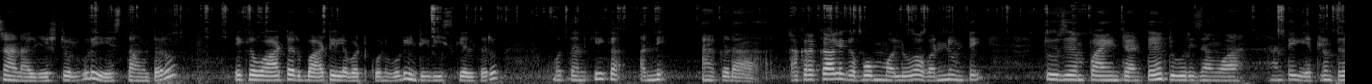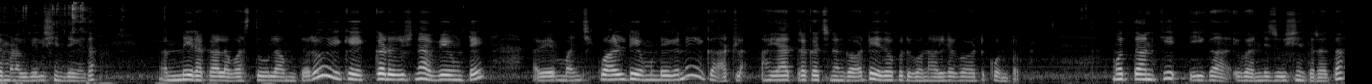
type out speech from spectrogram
స్నానాలు చేసేటోళ్ళు కూడా చేస్తూ ఉంటారు. ఇక వాటర్ బాటిల్ పట్టుకొని కూడా ఇంటికి తీసుకెళ్తారు. మొత్తానికి ఇక అన్నీ అక్కడ రకరకాల ఇక బొమ్మలు అవన్నీ ఉంటాయి. టూరిజం పాయింట్ అంటే టూరిజం అంటే ఎట్లుంటుందో మనకు తెలిసిందే కదా. అన్ని రకాల వస్తువులు అమ్ముతారు. ఇక ఎక్కడ చూసినా అవే ఉంటాయి. అవే మంచి క్వాలిటీ ఏముండే కానీ ఇక అట్లా యాత్రకు వచ్చినాం కాబట్టి ఏదో ఒకటి కొనాలి కాబట్టి కొంటాం. మొత్తానికి ఇక ఇవన్నీ చూసిన తర్వాత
